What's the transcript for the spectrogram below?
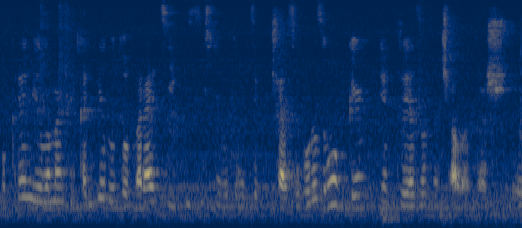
окремі елементи кар'єру та операції, які здійснюватимуться під час його розробки. Як вже я зазначала теж е,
